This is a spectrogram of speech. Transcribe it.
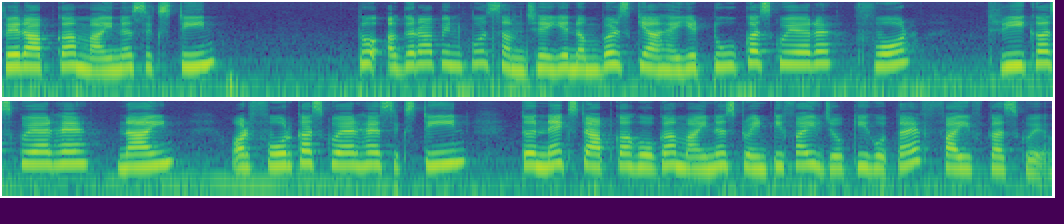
फिर आपका माइनस सिक्सटीन तो अगर आप इनको समझें, ये नंबर्स क्या हैं? ये टू का स्क्वायर है फोर थ्री का स्क्वायर है नाइन और फोर का स्क्वायर है सिक्सटीन तो नेक्स्ट आपका होगा माइनस ट्वेंटी फाइव जो कि होता है फाइव का स्क्वायर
